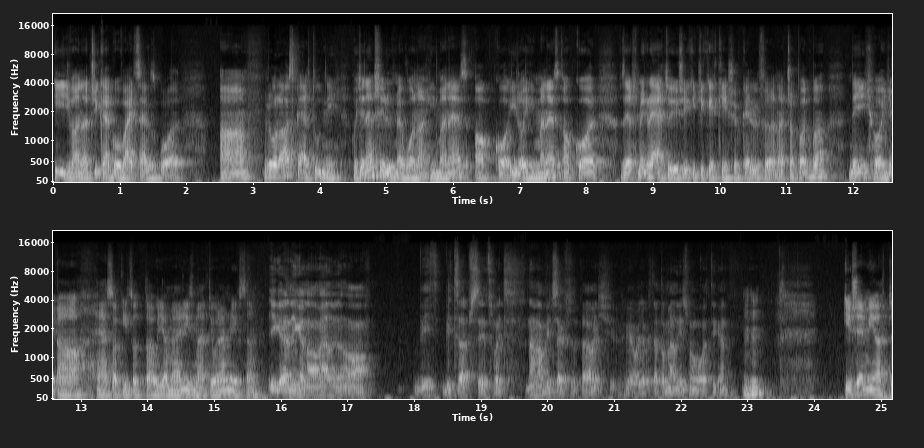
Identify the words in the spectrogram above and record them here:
Így van, a Chicago White Sox-ból a, róla azt kell tudni, hogyha nem sérült meg volna Jimenez, akkor, Iroy Jimenez, akkor azért még lehet, hogy is egy kicsikét később kerül föl a nagy csapatba, de így, hogy a, elszakította ugye a melizmát, jól emlékszem? Igen, igen, a, a bicepsét, vagy nem a bicepsét, de hogy hülye vagyok, tehát a melizma volt, igen. Uh-huh és emiatt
